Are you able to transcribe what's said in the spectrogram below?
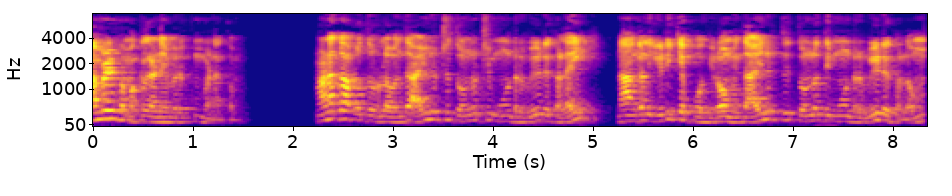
தமிழக மக்கள் அனைவருக்கும் வணக்கம். அனகாபுத்தூர்ல வந்து ஐநூற்று தொண்ணூற்றி மூன்று வீடுகளை நாங்கள் இடிக்கப் போகிறோம். இந்த ஐநூத்தி தொண்ணூத்தி மூன்று வீடுகளும்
